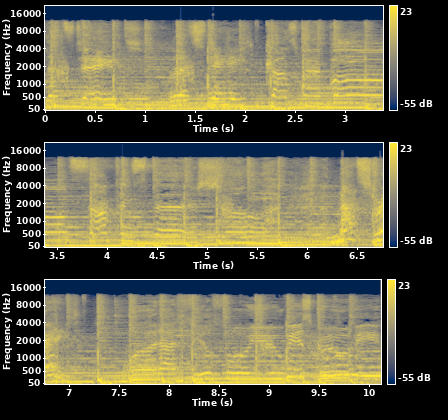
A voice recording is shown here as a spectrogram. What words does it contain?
let's date, let's date, cause we're both something special, not straight. What I feel for you is groovy,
